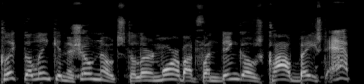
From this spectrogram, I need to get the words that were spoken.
Click the link in the show notes to learn more about Fundingo's cloud based app.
